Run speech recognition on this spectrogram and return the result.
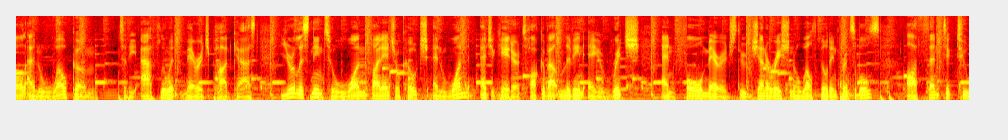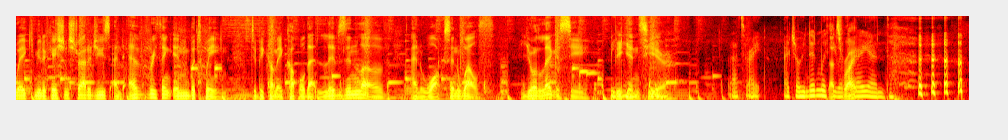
All, and welcome to the Affluent Marriage Podcast. You're listening to one financial coach and one educator talk about living a rich and full marriage through generational wealth building principles, authentic two way communication strategies, and everything in between to become a couple that lives in love and walks in wealth. Your legacy begins, begins here. That's right. I joined in with That's you at right. the very end.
